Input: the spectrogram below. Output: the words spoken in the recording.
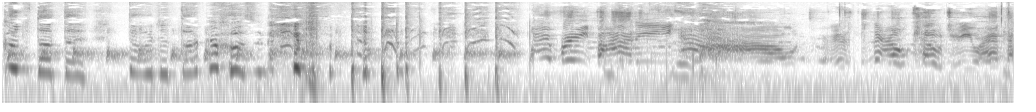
Good that the the doctor was Everybody out! There's no coaching. You have to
